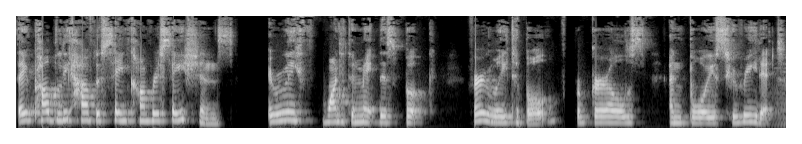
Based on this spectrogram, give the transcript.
They probably have the same conversations. I really wanted to make this book very relatable for girls and boys who read it.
